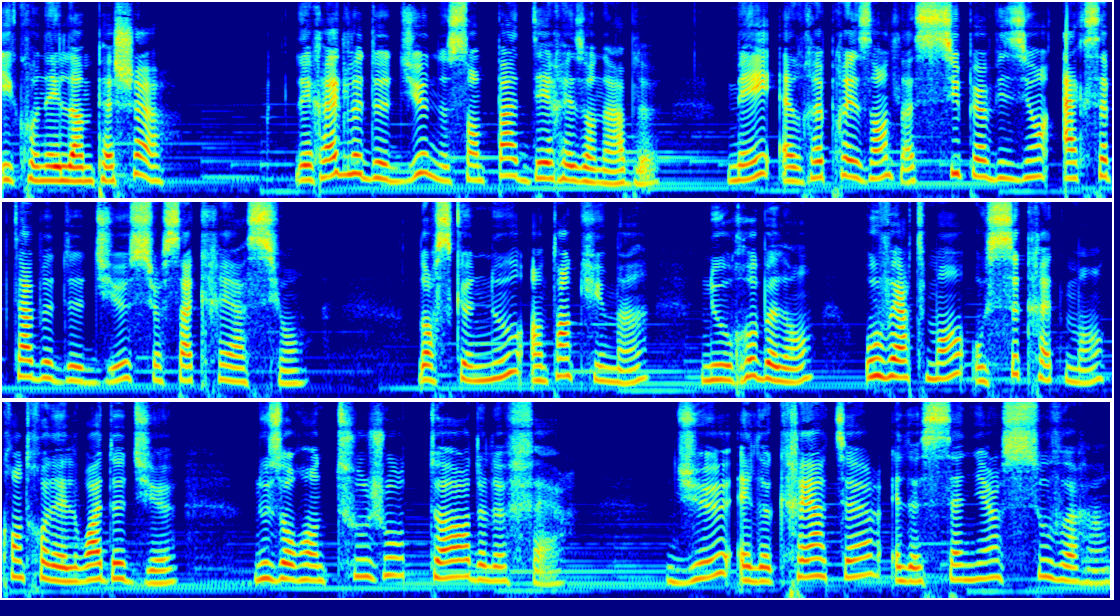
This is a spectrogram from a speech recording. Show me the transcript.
Il connaît l'homme pécheur. Les règles de Dieu ne sont pas déraisonnables, mais elles représentent la supervision acceptable de Dieu sur sa création. Lorsque nous, en tant qu'humains, nous rebellons ouvertement ou secrètement contre les lois de Dieu, nous aurons toujours tort de le faire. Dieu est le Créateur et le Seigneur souverain.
